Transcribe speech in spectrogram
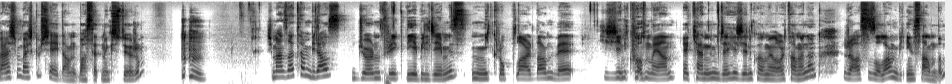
Ben şimdi başka bir şeyden bahsetmek istiyorum. şimdi ben zaten biraz germ freak diyebileceğimiz mikroplardan ve hijyenik olmayan ya kendimce hijyenik olmayan ortamlardan rahatsız olan bir insandım.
